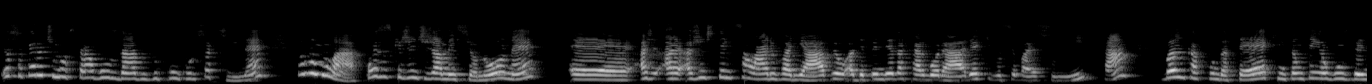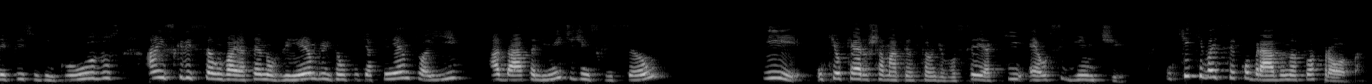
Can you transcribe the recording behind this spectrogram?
Eu só quero te mostrar alguns dados do concurso aqui, né? Então vamos lá, coisas que a gente já mencionou, né? É, a, a, a, gente tem salário variável a depender da carga horária que você vai assumir, tá? Banca Fundatec, então tem alguns benefícios inclusos. A inscrição vai até novembro, então fique atento aí à data limite de inscrição. E o que eu quero chamar a atenção de você aqui é o seguinte: o que, que vai ser cobrado na tua prova?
